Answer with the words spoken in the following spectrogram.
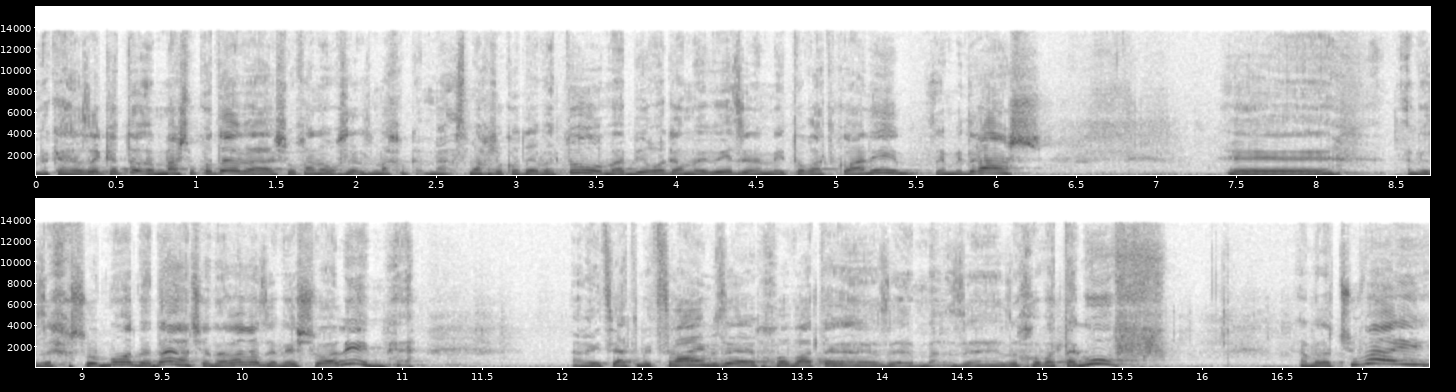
וככה זה כתוב, מה שהוא כותב, השולחן ערוך זה על סמך שהוא כותב הטור, והבירו גם מביא את זה מתורת כהנים, זה מדרש. אה, וזה חשוב מאוד לדעת שהדבר הזה, ויש שואלים, הרי יציאת מצרים זה חובת, זה, זה, זה חובת הגוף, אבל התשובה היא,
